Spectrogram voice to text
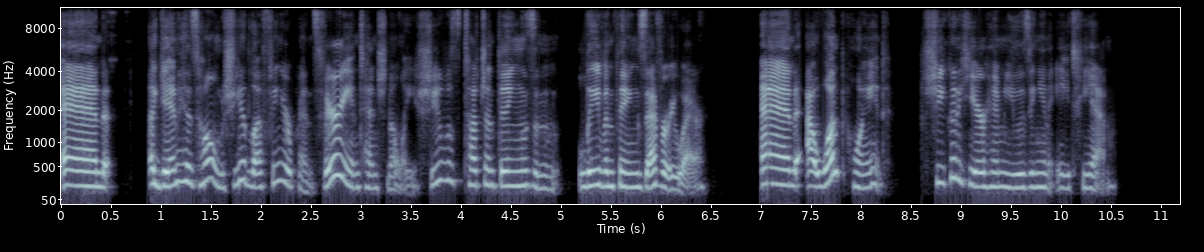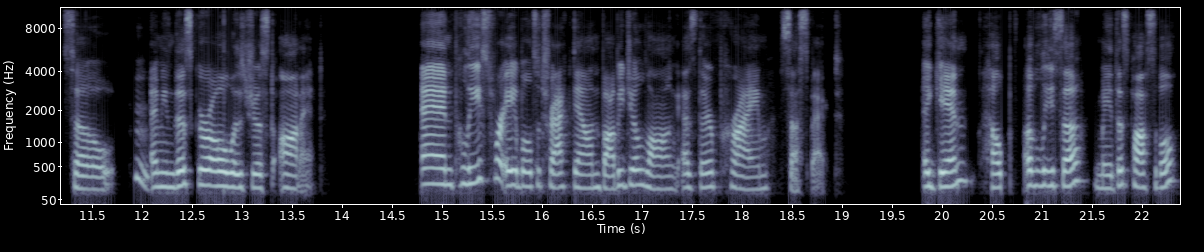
And again, his home, she had left fingerprints very intentionally. She was touching things and leaving things everywhere. And at one point, she could hear him using an ATM. So, Hmm. I mean, this girl was just on it. And police were able to track down Bobby Joe Long as their prime suspect. Again, help of Lisa made this possible.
